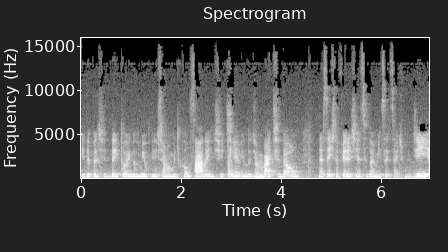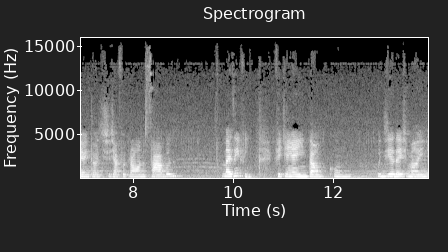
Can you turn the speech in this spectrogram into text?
e depois a gente deitou e dormiu, porque a gente estava muito cansada. A gente tinha vindo de um batidão. Na sexta-feira tinha sido a missa de sétimo dia, então a gente já foi pra lá no sábado. Mas enfim, fiquem aí então com o Dia das Mães.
